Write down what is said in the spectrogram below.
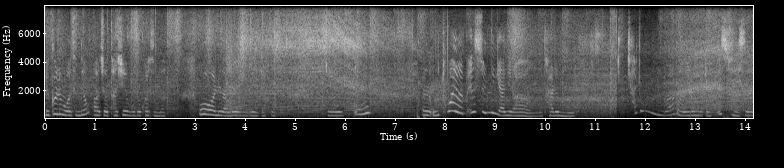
렉 걸린 것 같은데요? 아, 저 다시 해보도록 하겠습니다. 오, 아니다, 렉안 걸렸다. 어. 저, 또, 오토바이만 뺄 수 있는 게 아니라, 뭐 다른 뭐, 차종인가? 막 이런 거좀뺄수 있어요.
